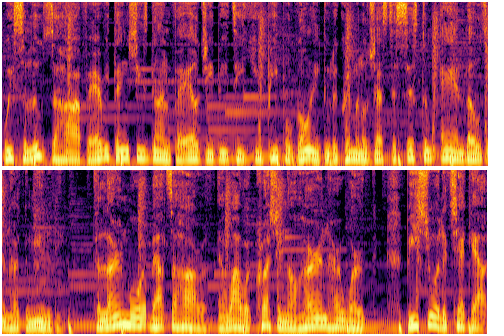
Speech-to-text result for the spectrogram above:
We salute Zahara for everything she's done for LGBTQ people going through the criminal justice system and those in her community. To learn more about Zahara and why we're crushing on her and her work, be sure to check out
